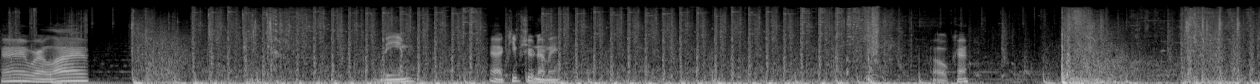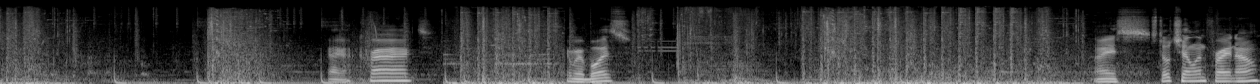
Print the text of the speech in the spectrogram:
Okay, we're alive. Beam. Yeah, keep shooting at me. Okay. I got cracked. Come here, boys. Nice. Still chilling for right now.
